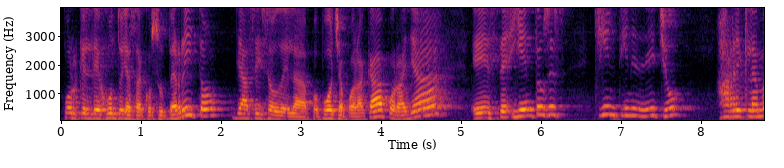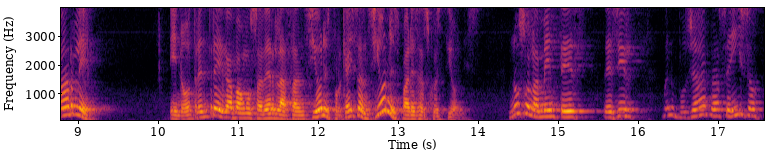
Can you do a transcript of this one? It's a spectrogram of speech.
porque el de junto ya sacó su perrito, ya se hizo de la popocha por acá, por allá, este, y entonces, ¿quién tiene derecho a reclamarle? En otra entrega vamos a ver las sanciones, porque hay sanciones para esas cuestiones. No solamente es decir, bueno, pues ya, se hizo.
